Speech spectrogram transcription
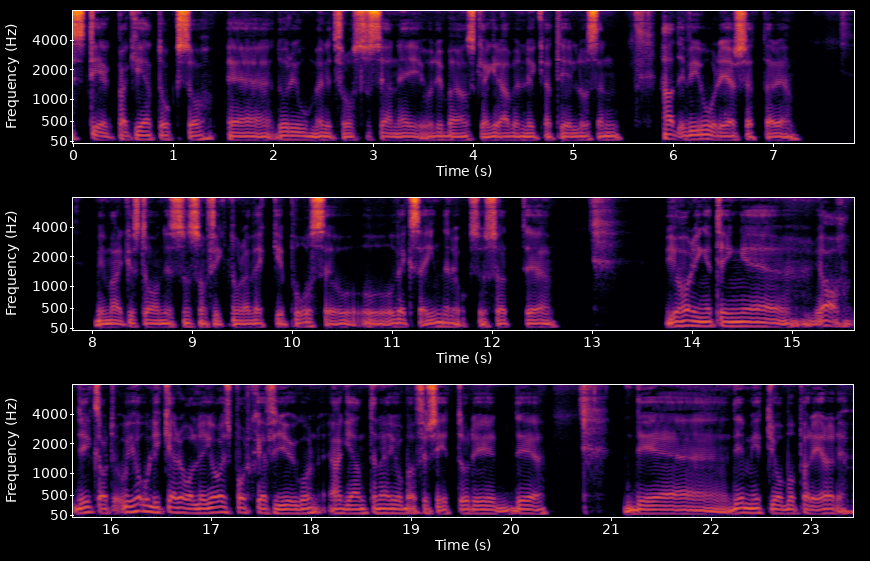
stegpaket också. Eh, då är det omöjligt för oss att säga nej och det är bara att önska grabben lycka till. Och sen hade vi vår ersättare med Marcus Danielsson som fick några veckor på sig och, och, och växa in i det också. Så att eh, vi har ingenting... eh, Ja, det är klart. Vi har olika roller. Jag är sportchef i Djurgården. Agenterna jobbar för sitt och det, det, det, det är mitt jobb att parera det.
